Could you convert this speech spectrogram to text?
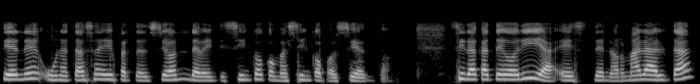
tiene una tasa de hipertensión de 25,5%. Si la categoría es de normal alta,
